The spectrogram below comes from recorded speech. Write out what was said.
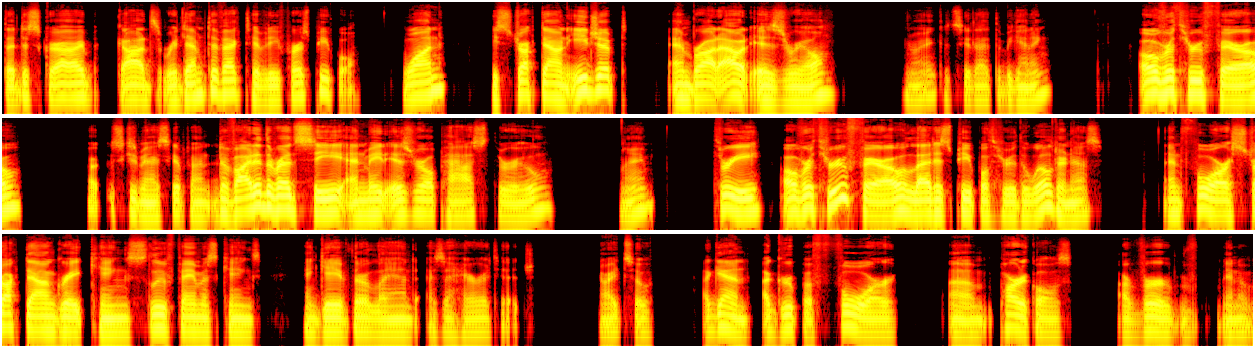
that describe God's redemptive activity for his people. One, he struck down Egypt and brought out Israel. Right, you can see that at the beginning. Overthrew Pharaoh, excuse me, I skipped on. Divided the Red Sea and made Israel pass through. Right. Three, overthrew Pharaoh, led his people through the wilderness. And four, struck down great kings, slew famous kings, and gave their land as a heritage. All right. So again, a group of four um, particles are verb, you know,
